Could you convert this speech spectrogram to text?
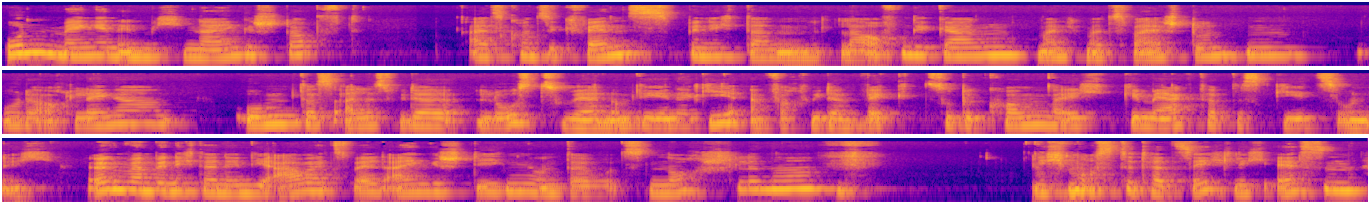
Unmengen in mich hineingestopft. Als Konsequenz bin ich dann laufen gegangen, manchmal zwei Stunden oder auch länger, um das alles wieder loszuwerden, um die Energie einfach wieder wegzubekommen, weil ich gemerkt habe, das geht so nicht. Irgendwann bin ich dann in die Arbeitswelt eingestiegen und da wurde es noch schlimmer. Ich musste tatsächlich essen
